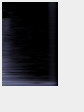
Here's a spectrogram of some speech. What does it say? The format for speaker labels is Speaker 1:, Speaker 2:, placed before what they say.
Speaker 1: you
